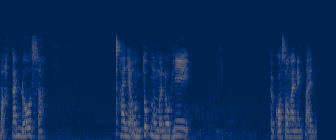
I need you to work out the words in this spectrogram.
Bahkan dosa. Hanya untuk memenuhi kekosongan yang tadi.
